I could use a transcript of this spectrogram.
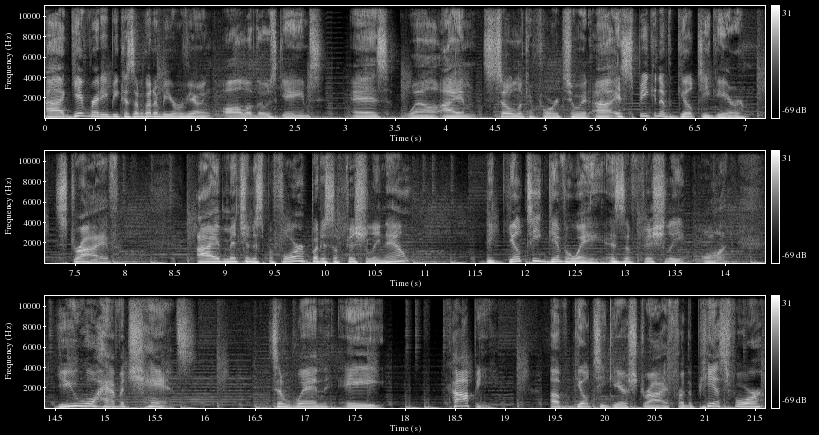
Uh, get ready because I'm going to be reviewing all of those games as well. I am so looking forward to it. Uh, and speaking of Guilty Gear Strive, I mentioned this before, but it's officially now. The Guilty Giveaway is officially on. You will have a chance to win a copy of Guilty Gear Strive for the PS4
